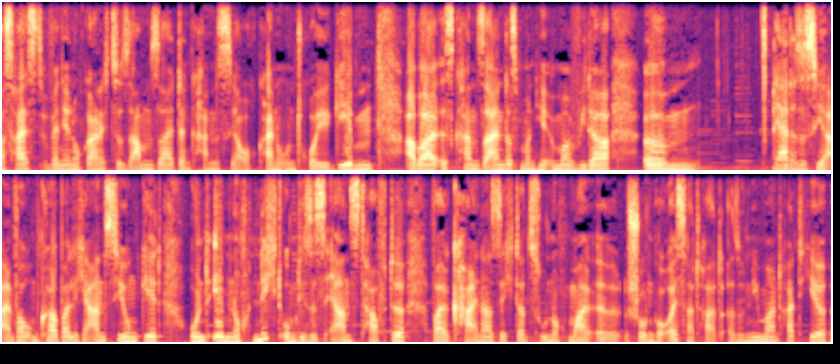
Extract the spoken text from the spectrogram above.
Was heißt, wenn ihr noch gar nicht zusammen seid, dann kann es ja auch keine Untreue geben. Aber es kann sein, dass man hier immer wieder ähm, ja, dass es hier einfach um körperliche Anziehung geht und eben noch nicht um dieses Ernsthafte, weil keiner sich dazu nochmal äh, schon geäußert hat. Also niemand hat hier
